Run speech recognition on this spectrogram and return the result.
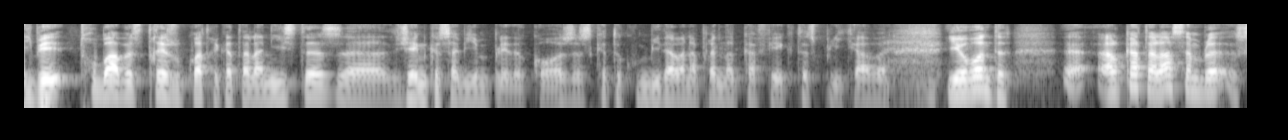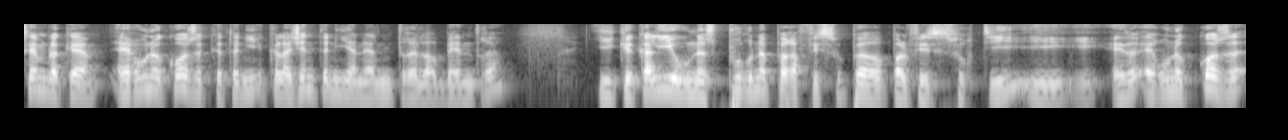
I bé, trobaves tres o quatre catalanistes, eh, gent que sabien ple de coses, que te convidaven a prendre el cafè, que t'explicaven. I llavors, eh, el català sembla, sembla que era una cosa que, tenia, que la gent tenia dintre del ventre i que calia una espurna per, fer, per, per fer sortir i, i era una cosa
